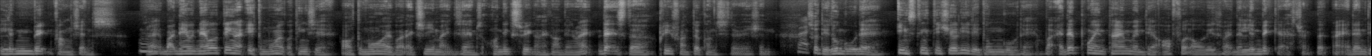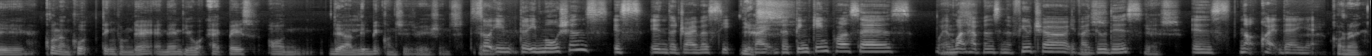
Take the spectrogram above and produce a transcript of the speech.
Limbic functions. Mm. Right? But they will never think like, eh, hey, tomorrow I got things here, or tomorrow I got actually my exams, or next week, and that kind of thing, right? That is the prefrontal consideration. Right. So they don't go there. Instinctually, they don't go there. But at that point in time, when they are offered all this, right, the limbic gets extracted, right? And then they quote unquote think from there, and then they will act based on their limbic considerations. So Yeah. the emotions is in the driver's seat, Yes. right? The thinking process and what happens in the future if I do this Yes. is not quite there yet. Correct.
